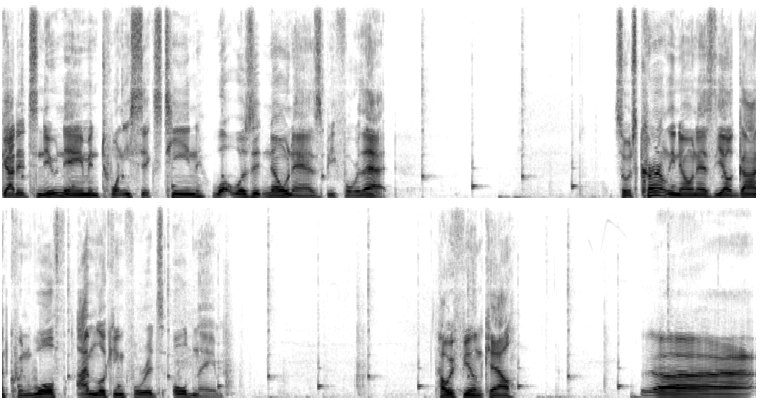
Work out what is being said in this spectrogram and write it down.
got its new name in 2016. What was it known as before that? So it's currently known as the Algonquin wolf. I'm looking for its old name. How we feeling, Cal? Uh,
